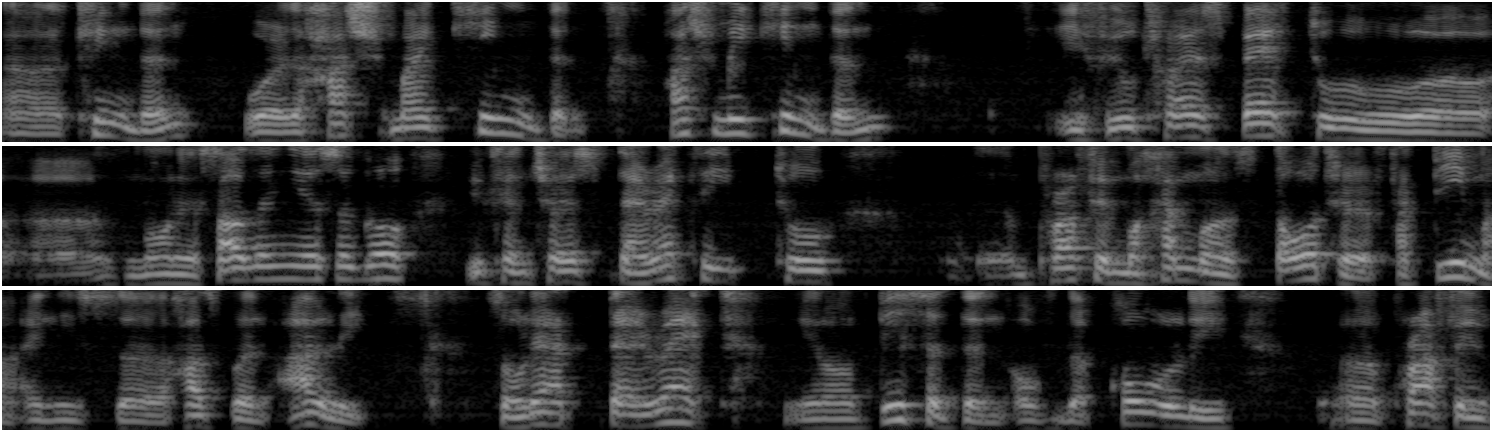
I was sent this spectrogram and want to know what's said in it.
uh, kingdom were the Hashemite kingdom. Hashemite kingdom if you trace back to uh, more than a thousand years ago, you can trace directly to uh, Prophet Muhammad's daughter Fatima and his uh, husband Ali. So they are direct, you know, descendant of the holy uh, Prophet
